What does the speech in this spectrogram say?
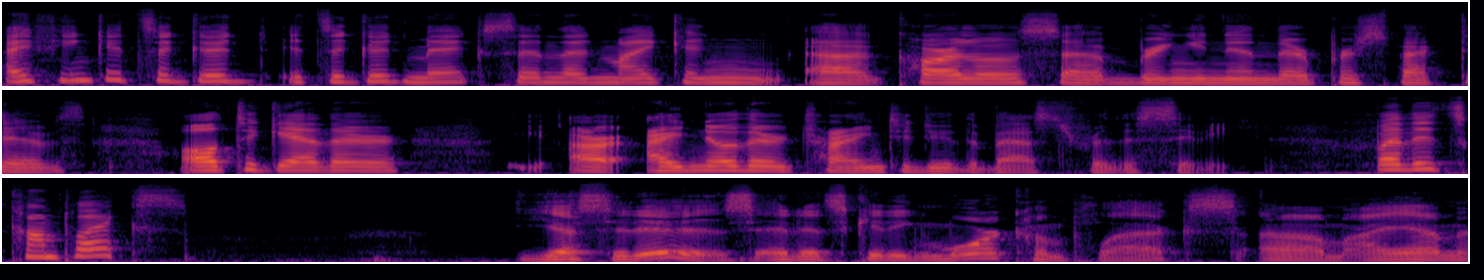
i think it's a good it's a good mix and then mike and uh, carlos uh, bringing in their perspectives all together are i know they're trying to do the best for the city but it's complex Yes, it is, and it's getting more complex. Um, I am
